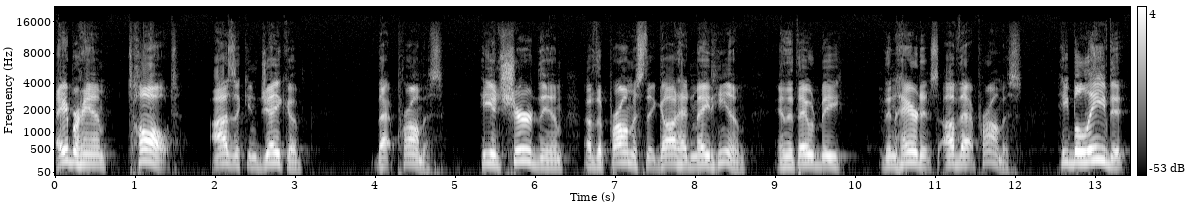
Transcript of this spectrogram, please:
Abraham taught Isaac and Jacob that promise. He assured them of the promise that God had made him and that they would be the inheritance of that promise. He believed it,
